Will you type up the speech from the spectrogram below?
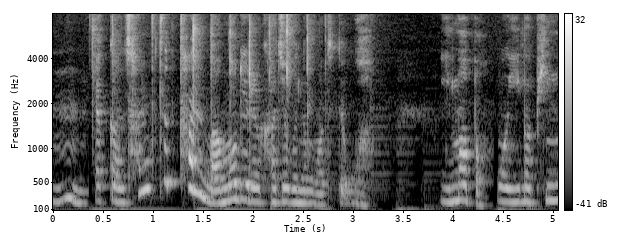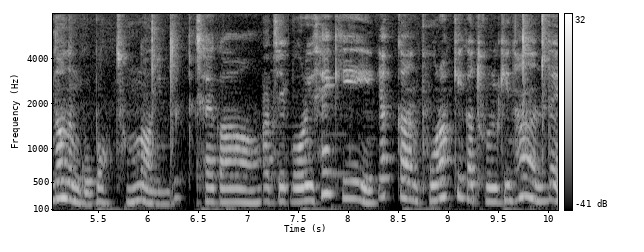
음, 약간 산뜻한 마무리를 가지고 있는 것 같은데, 와. 이마 봐. 와, 이마 빛나는 거 봐. 장난 아닌데? 제가 아직 머리 색이 약간 보라기가 돌긴 하는데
